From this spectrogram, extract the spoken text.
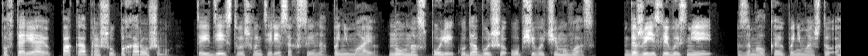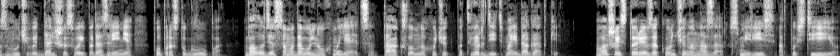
«Повторяю, пока прошу по-хорошему. Ты действуешь в интересах сына, понимаю, но у нас с Полей куда больше общего, чем у вас. Даже если вы с ней...» Замолкаю, понимая, что озвучивать дальше свои подозрения попросту глупо. Володя самодовольно ухмыляется, так, словно хочет подтвердить мои догадки. Ваша история закончена, Назар. Смирись, отпусти ее.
